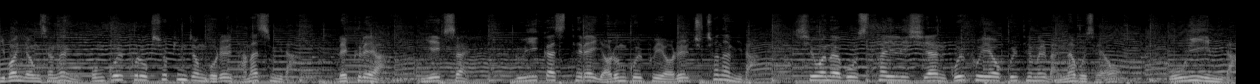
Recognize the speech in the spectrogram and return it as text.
이번 영상은 봄골프룩 쇼핑 정보를 담았습니다. 레크레아, EXR, 루이 카스텔의 여름 골프웨어를 추천합니다. 시원하고 스타일리시한 골프웨어 꿀템을 만나보세요. 5위입니다.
